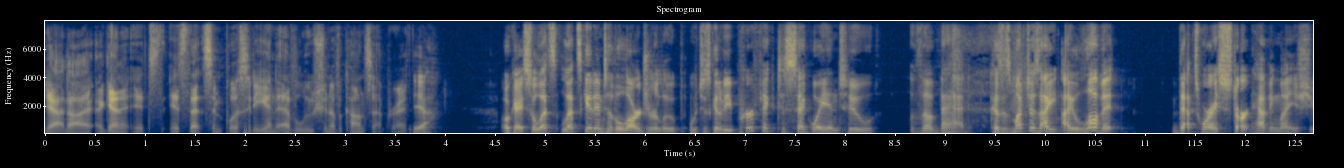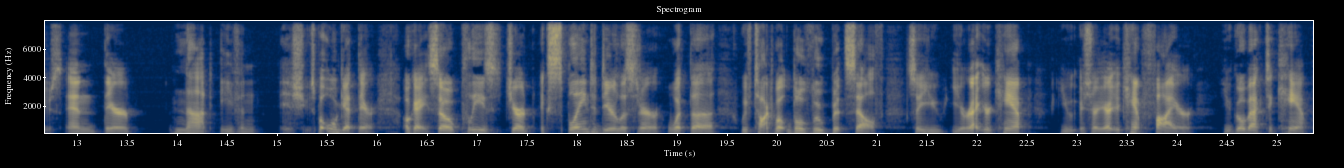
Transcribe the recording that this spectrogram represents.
Yeah, no, again, it's it's that simplicity and evolution of a concept, right? Yeah. Okay, so let's let's get into the larger loop, which is going to be perfect to segue into the bad. Because as much as I I love it, that's where I start having my issues, and they're not even issues, but we'll get there. Okay, so please, Jared, explain to dear listener what the we've talked about the loop itself. So you you're at your camp, you sorry, you're at your campfire, you go back to camp.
